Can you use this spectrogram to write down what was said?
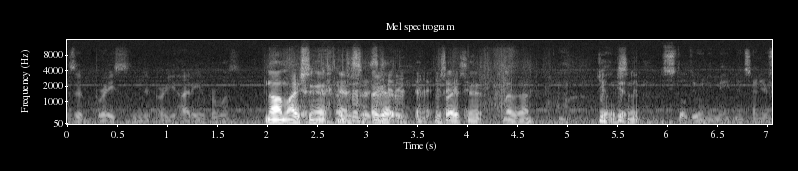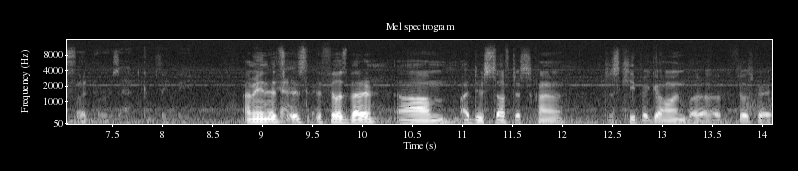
Is it brace? And are you hiding it from us? No, I'm icing it. I just, I got just icing it. My bad. Do you Icing still do any maintenance on your foot, or is that completely? I mean, it's, it's, it feels better. Um, I do stuff just kind of just keep it going, but uh, it feels great.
